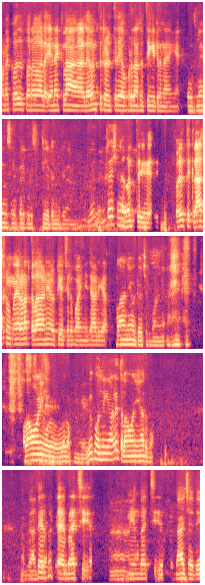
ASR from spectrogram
உனக்கு வந்து பரவாயில்ல. எனக்கெல்லாம் லெவன்த் டுவெல்த்ல அப்படிதான் சுத்திக்கிட்டு இருந்தாங்க. சில பேர் கூட சுத்திக்கிட்டு இருந்திருக்காங்க. Generation eleventh twelfth class room மேலனா தலானியா ஒட்டி வச்சிருப்பாங்க ஜாலியா. தலாணியே விட்டு வச்சிருப்பானுங்க தலவாணி உலகம். எதுக்கு வந்தீங்கனாலே தலவாணியா இருக்கும். பேர்பட்ட பேட்ச் பேட்ச் அது.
